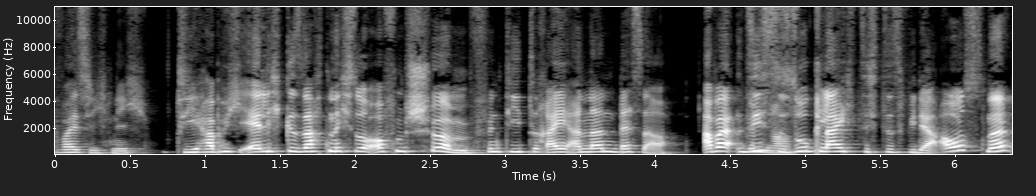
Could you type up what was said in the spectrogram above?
weiß ich nicht. Die habe ich ehrlich gesagt nicht so auf dem Schirm. Finde die drei anderen besser. Aber genau. siehst du, so gleicht sich das wieder aus, ne?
